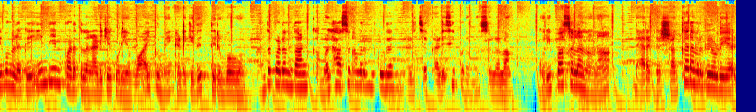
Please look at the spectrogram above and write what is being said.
இவங்களுக்கு இந்தியன் படத்தில் நடிக்கக்கூடிய வாய்ப்புமே கிடைக்கிது திரும்பவும். அந்த படம் தான் கமல்ஹாசன் அவர்கள் கூட நடித்த கடைசி படம்னு சொல்லலாம். குறிப்பாக சொல்லணும்னா டேரக்டர் சங்கர் அவர்களுடைய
